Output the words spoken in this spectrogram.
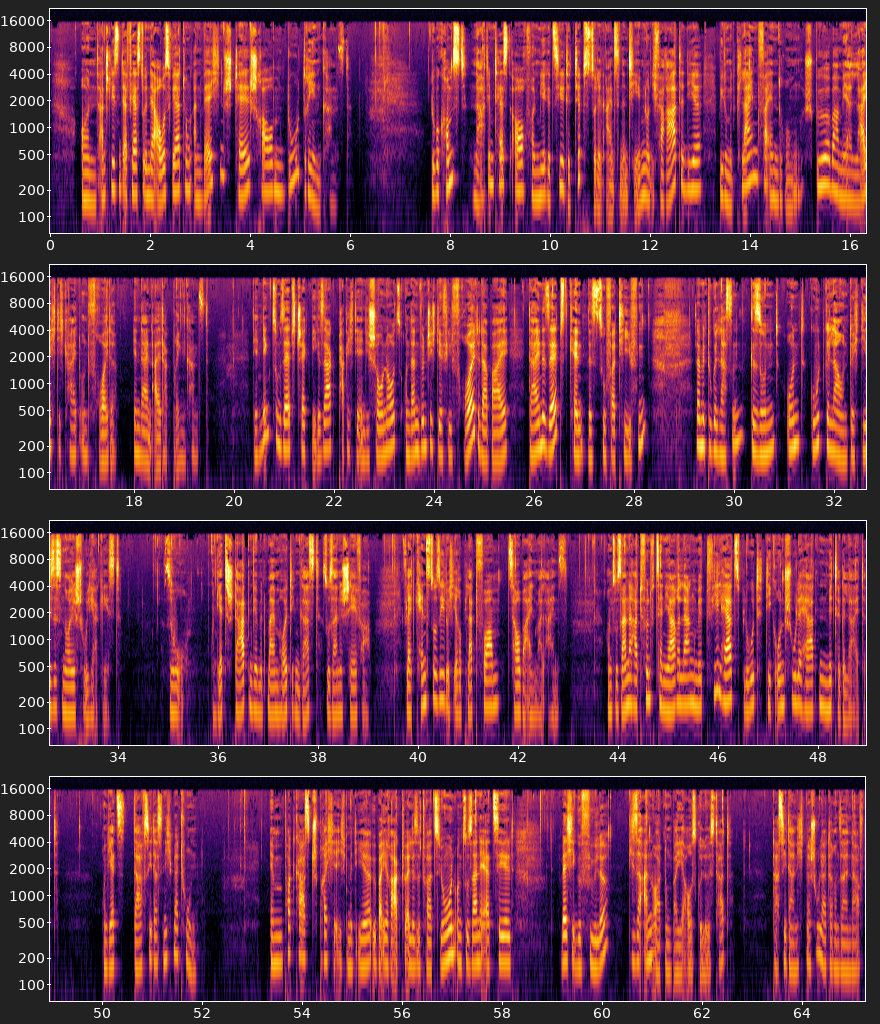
Und anschließend erfährst du in der Auswertung, an welchen Stellschrauben du drehen kannst. Du bekommst nach dem Test auch von mir gezielte Tipps zu den einzelnen Themen und ich verrate dir, wie du mit kleinen Veränderungen spürbar mehr Leichtigkeit und Freude in deinen Alltag bringen kannst. Den Link zum Selbstcheck, wie gesagt, packe ich dir in die Show Notes und dann wünsche ich dir viel Freude dabei, deine Selbstkenntnis zu vertiefen, damit du gelassen, gesund und gut gelaunt durch dieses neue Schuljahr gehst. So, und jetzt starten wir mit meinem heutigen Gast, Susanne Schäfer. Vielleicht kennst du sie durch ihre Plattform Zauber einmal eins. Und Susanne hat 15 Jahre lang mit viel Herzblut die Grundschule Herten Mitte geleitet. Und jetzt darf sie das nicht mehr tun. Im Podcast spreche ich mit ihr über ihre aktuelle Situation und Susanne erzählt, welche Gefühle diese Anordnung bei ihr ausgelöst hat, dass sie da nicht mehr Schulleiterin sein darf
